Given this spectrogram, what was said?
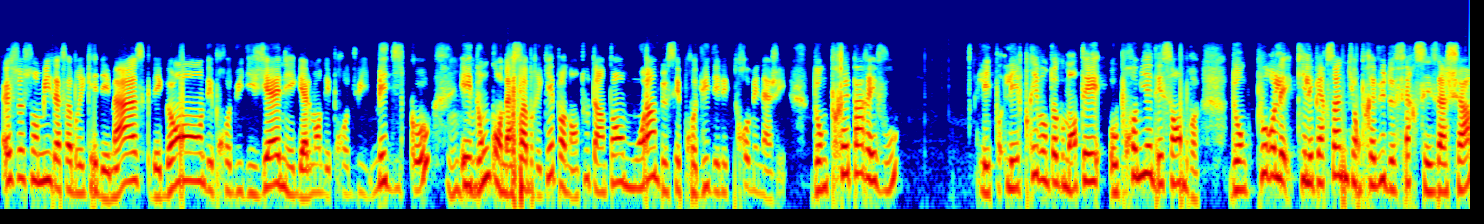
elles se sont mises à fabriquer des masques, des gants, des produits d'hygiène et également des produits médicaux. Et mhm. donc on a fabriqué pendant tout un temps moins de ces produits d'électroménager. Donc préparez-vous les, prix vont augmenter au 1er décembre. Donc, pour les, les personnes qui ont prévu de faire ces achats,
